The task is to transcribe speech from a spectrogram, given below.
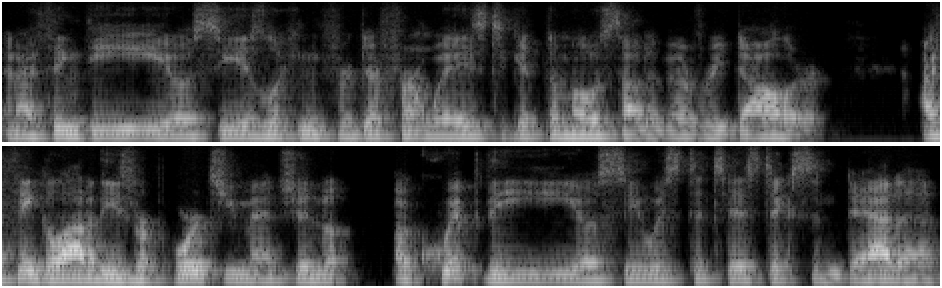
and I think the EEOC is looking for different ways to get the most out of every dollar. I think a lot of these reports you mentioned equip the EEOC with statistics and data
